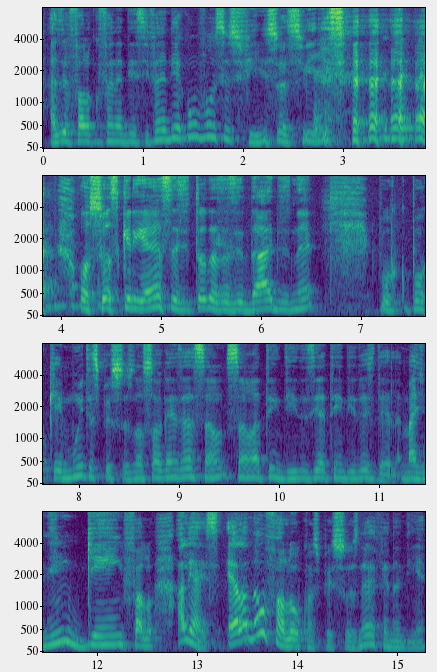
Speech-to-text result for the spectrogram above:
Às vezes eu falo com o Fernandinha assim, Fernandinha, como vão seus filhos, suas filhas? Ou suas crianças de todas as idades, né? Por, porque muitas pessoas da nossa organização são atendidas e atendidas dela. Mas ninguém falou. Aliás, ela não falou com as pessoas, né, Fernandinha,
